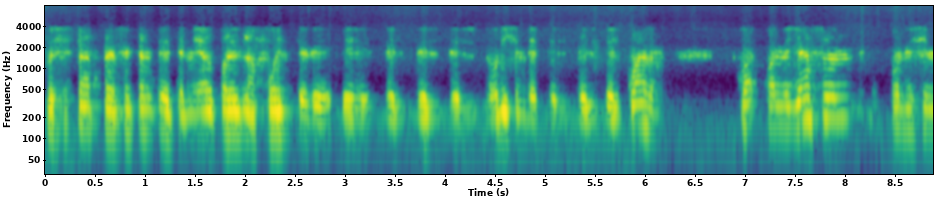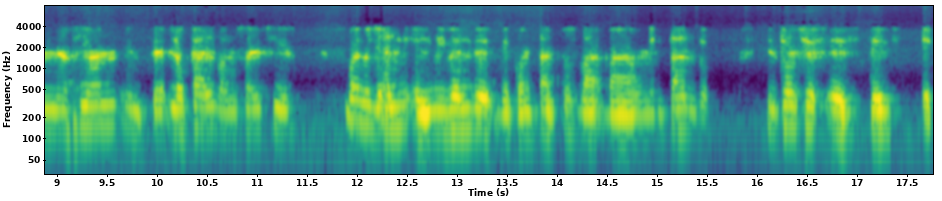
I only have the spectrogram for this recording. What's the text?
pues está perfectamente determinado cuál es la fuente de, del origen del, cuadro. Cuando ya son por diseminación local, vamos a decir, bueno, ya el, nivel de, contactos va, aumentando. Entonces, este, eh,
